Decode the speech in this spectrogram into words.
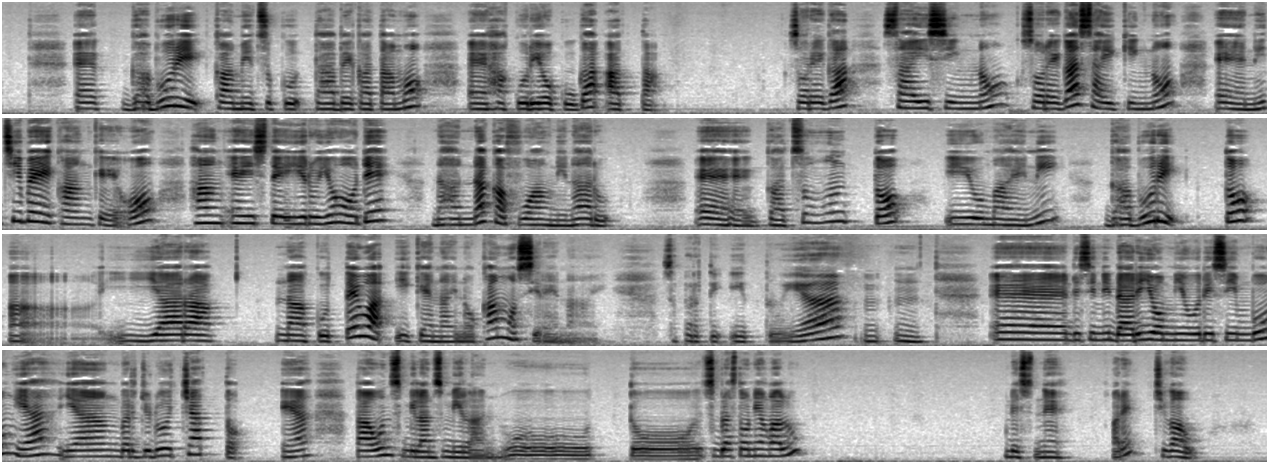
えがぶり噛みつく食べ方も、え迫力があった。それが最新の、それが最近の、え日米関係を反映しているようで、なんだか不安になる。えー、ガツンと言う前にガブリとやらなくてはいけないのかもしれない。Seperti itu ya. Mm -mm. eh di sini dari Yomiuri Simbung ya yang berjudul Chato ya tahun 99. Uh, tuh 11 tahun yang lalu ですね。あれ違う。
